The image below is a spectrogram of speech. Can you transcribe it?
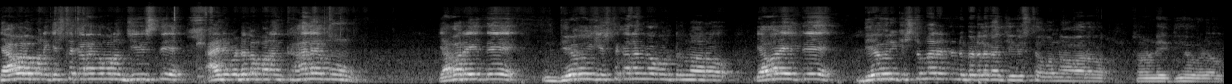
కేవలం మనకి ఇష్టకరంగా మనం జీవిస్తే ఆయన బిడ్డలో మనం కాలేము. ఎవరైతే దేవునికి ఇష్టకరంగా ఉంటున్నారో ఎవరైతే దేవునికి ఇష్టమైనటువంటి బిడ్డలుగా జీవిస్తూ ఉన్నవారో చూడండి దేవుడు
